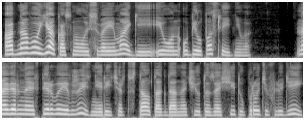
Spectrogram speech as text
«Одного я коснулась своей магии, и он убил последнего. Наверное, впервые в жизни Ричард встал тогда на чью-то защиту против людей,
